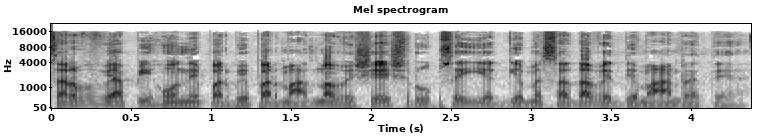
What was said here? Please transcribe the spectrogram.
सर्वव्यापी होने पर भी परमात्मा विशेष रूप से यज्ञ में सदा विद्यमान रहते हैं।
